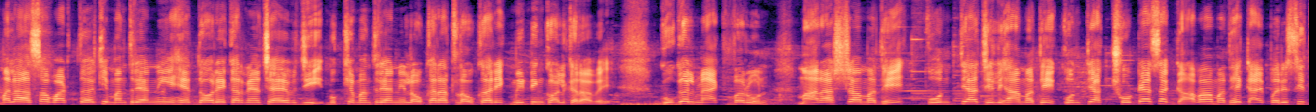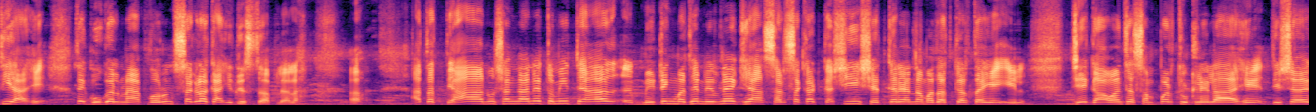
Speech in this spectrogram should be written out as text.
मला असं वाटतं की मंत्र्यांनी हे दौरे करण्याच्या ऐवजी मुख्यमंत्र्यांनी लवकरात लवकर एक मीटिंग कॉल करावे. गुगल मॅपवरून महाराष्ट्रामध्ये कोणत्या जिल्ह्यामध्ये कोणत्या छोट्याशा गावामध्ये काय परिस्थिती आहे ते गुगल मॅपवरून सगळं काही दिसतं आपल्याला आता त्या अनुषंगाने तुम्ही त्या मीटिंगमध्ये निर्णय घ्या. सरसकट कशी शेतकऱ्यांना मदत करता येईल जे गावांचा संपर्क तुटलेला आहे तिशय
